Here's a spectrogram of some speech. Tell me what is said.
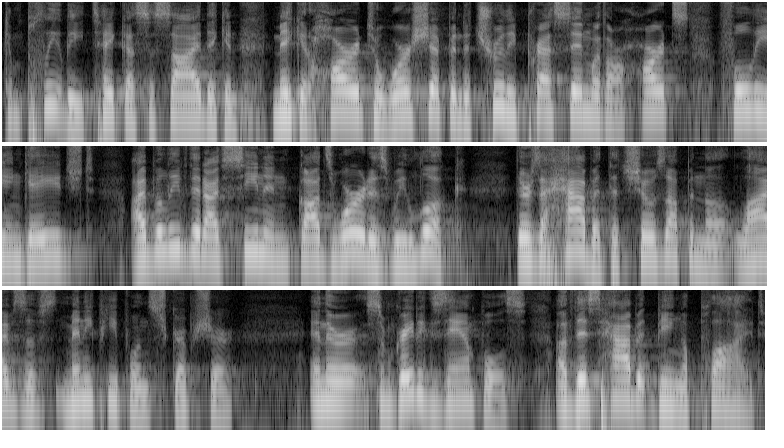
completely take us aside, they can make it hard to worship and to truly press in with our hearts fully engaged. I believe that I've seen in God's word as we look, there's a habit that shows up in the lives of many people in Scripture. And there are some great examples of this habit being applied.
